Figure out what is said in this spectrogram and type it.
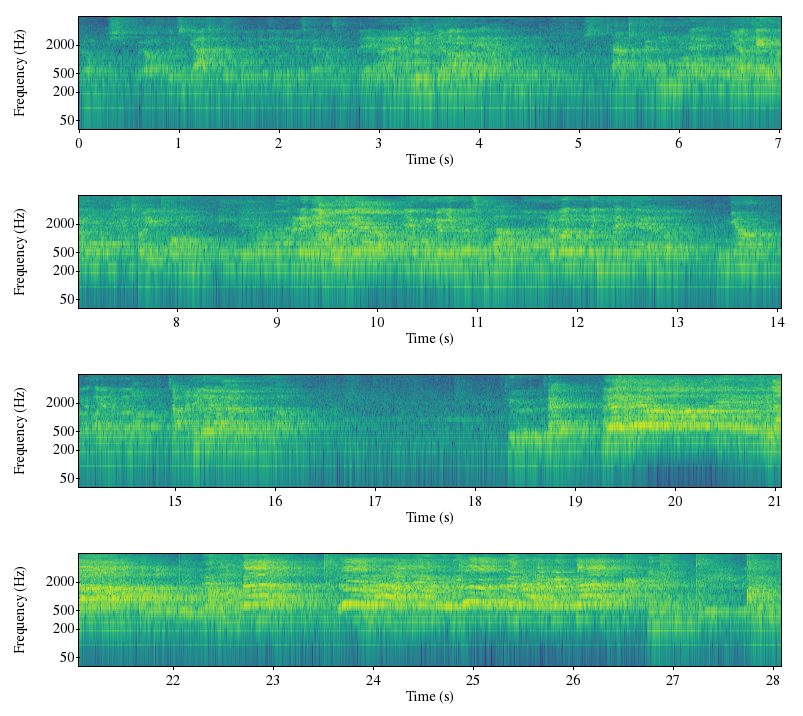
그런 곳이고요. 가끔씩 야식도 먹을 때도 여기를 사용하죠. 네, 아, 여기는 여기는 비밀인데. 잠깐. 네, 이렇게 저희 총 플래닛 모집 7명이 모였습니다. 여러분 한번 인사해 주세요, 여러분. 안녕. 안녕하세요, 여러분. 자, 리더요. 인사. 둘, 셋. 안녕하세요. 네, 이렇게 총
